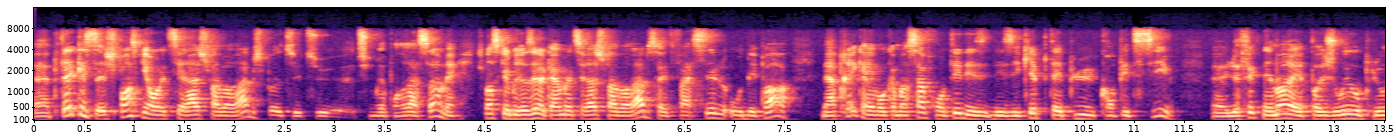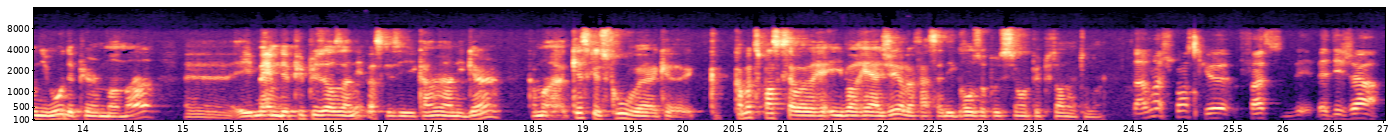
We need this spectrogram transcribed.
Euh, peut-être que je pense qu'ils ont un tirage favorable. Je sais pas, tu, tu- me répondras à ça, mais je pense que le Brésil a quand même un tirage favorable. Ça va être facile au départ. Mais après, quand ils vont commencer à affronter des, équipes peut-être plus compétitives, le fait que Neymar n'ait pas joué au plus haut niveau depuis un moment, euh, et même depuis plusieurs années, parce qu'il est quand même en Ligue 1, comment, qu'est-ce que tu trouves, euh, que, comment tu penses que ça va, réagir face à des grosses oppositions un peu plus tard dans le tournoi? Bah, moi, je pense que face, bah, déjà,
